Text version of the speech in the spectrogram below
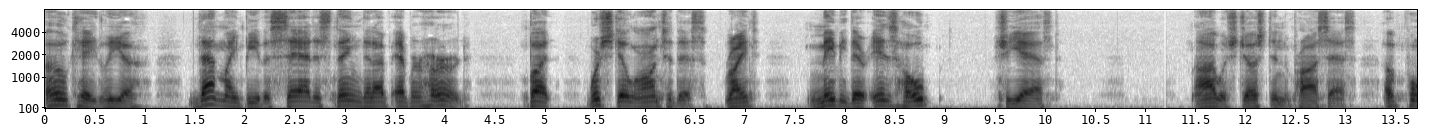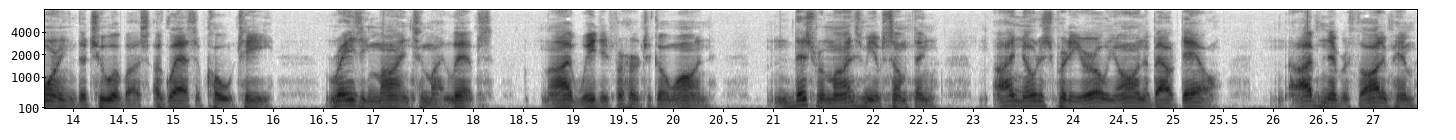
Okay, Leah, that might be the saddest thing that I've ever heard. But we're still on to this, right? Maybe there is hope? she asked. I was just in the process of pouring the two of us a glass of cold tea, raising mine to my lips. I waited for her to go on. This reminds me of something I noticed pretty early on about Dale. I've never thought of him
